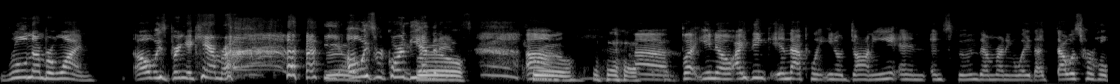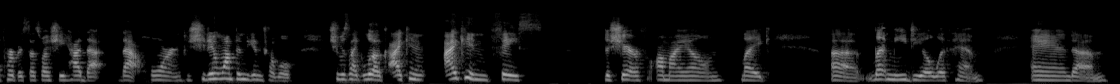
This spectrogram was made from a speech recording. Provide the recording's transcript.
rule number one, always bring a camera. always record the True. evidence. Um, uh, but you know, I think in that point, you know, Donny and and Spoon them running away that that was her whole purpose. That's why she had that that horn because she didn't want them to get in trouble. She was like, "Look, I can I can face the sheriff on my own. Like, uh, let me deal with him." And um,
